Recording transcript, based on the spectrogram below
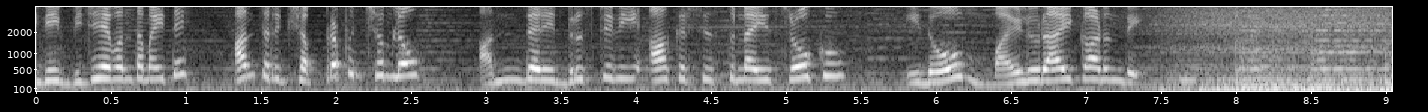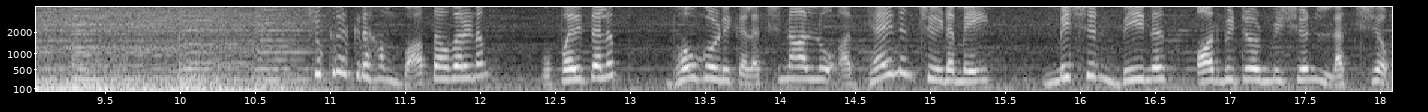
ఇది విజయవంతమైతే అంతరిక్ష ప్రపంచంలో అందరి దృష్టిని ఆకర్షిస్తున్న ఇస్రోకు ఇదో మైలురాయి కానుంది. శుక్రగ్రహం వాతావరణం ఉపరితలం భౌగోళిక లక్షణాలను అధ్యయనం చేయడమే మిషన్ వీనస్ ఆర్బిటర్ మిషన్ లక్ష్యం.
